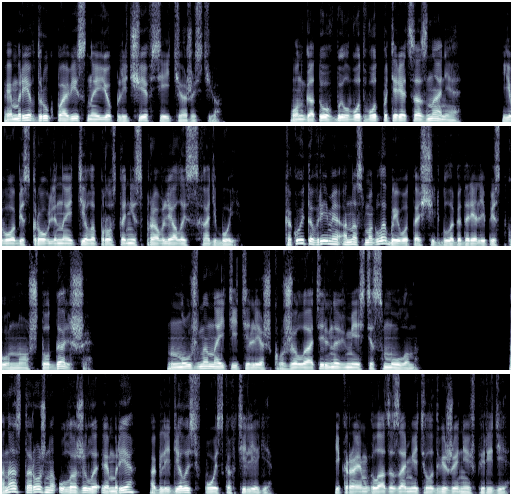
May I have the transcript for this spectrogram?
Эмре вдруг повис на ее плече всей тяжестью. Он готов был вот-вот потерять сознание. Его обескровленное тело просто не справлялось с ходьбой. Какое-то время она смогла бы его тащить благодаря лепестку, но что дальше? Нужно найти тележку, желательно вместе с мулом. Она осторожно уложила Эмре, огляделась в поисках телеги. И краем глаза заметила движение впереди.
